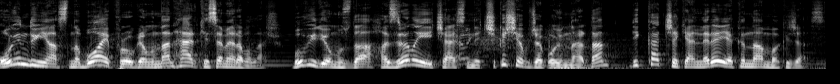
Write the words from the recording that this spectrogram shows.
Oyun Dünyasında bu ay programından herkese merhabalar. Bu videomuzda Haziran ayı içerisinde çıkış yapacak oyunlardan dikkat çekenlere yakından bakacağız.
